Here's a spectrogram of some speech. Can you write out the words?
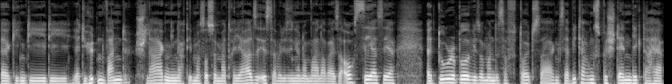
äh, gegen die, die, ja, die Hüttenwand schlagen, je nachdem, was aus dem Material sie ist, aber die sind ja normalerweise auch sehr, sehr äh, durable, wie soll man das auf Deutsch sagen, sehr witterungsbeständig, daher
